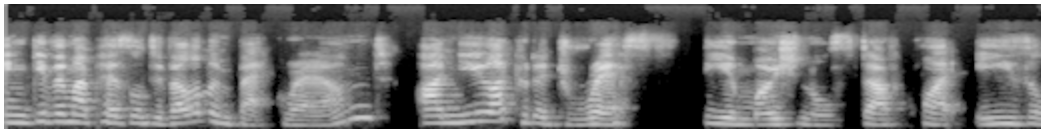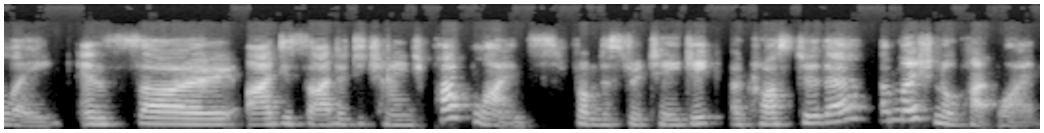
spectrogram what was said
And given my personal development background, I knew I could address the emotional stuff quite easily. And so I decided to change pipelines from the strategic across to the emotional pipeline.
